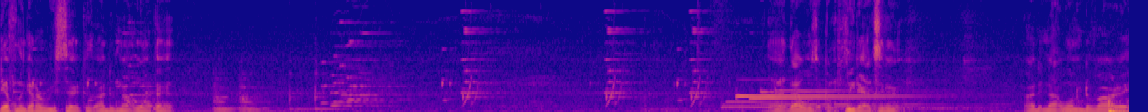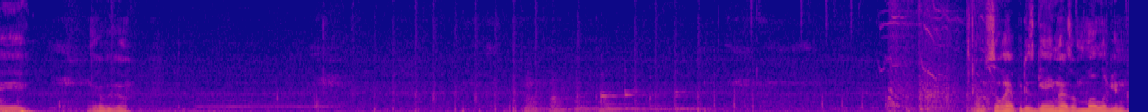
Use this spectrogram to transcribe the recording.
definitely got to reset because I do not want that. That that was a complete accident. I did not want to devour the egg. There we go. I'm so happy this game has a mulligan.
